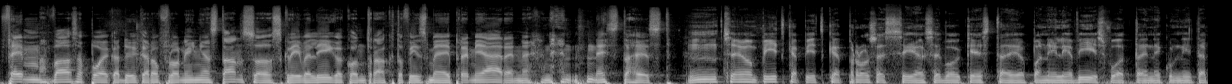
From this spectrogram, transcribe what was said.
fem Vasapojkar dyker upp från ingenstans och skriver ligakontrakt och finns med i premiären nästa höst. Mm, se on pitkä pitkä prosessi ja se voi kestää jopa neljä, viisi vuotta ennen kuin niitä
